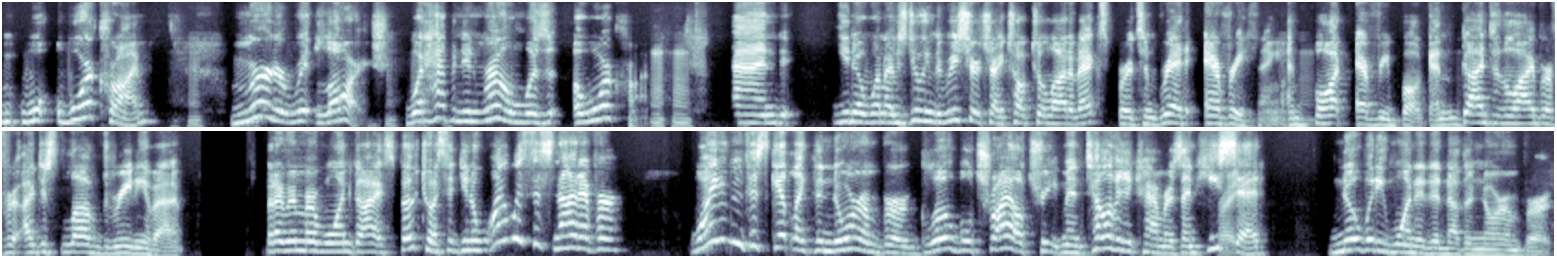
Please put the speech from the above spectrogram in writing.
w- war crime, Mhm. murder writ large. Mhm. What happened in Rome was a war crime. hmm And, you know, when I was doing the research, I talked to a lot of experts and read everything and Mhm. bought every book and got into the library for, I just loved reading about it. But I remember one guy I spoke to, I said, you know, why was this not ever, why didn't this get like the Nuremberg global trial treatment, television cameras? And he Right. said, nobody wanted another Nuremberg.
